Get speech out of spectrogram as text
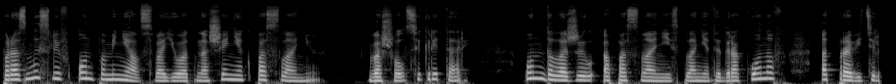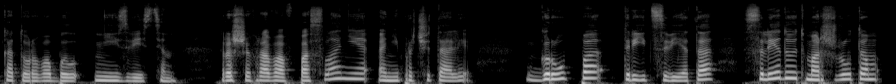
Поразмыслив, он поменял свое отношение к посланию. Вошел секретарь. Он доложил о послании с планеты драконов, отправитель которого был неизвестен. Расшифровав послание, они прочитали «Группа «Три цвета» следует маршрутом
